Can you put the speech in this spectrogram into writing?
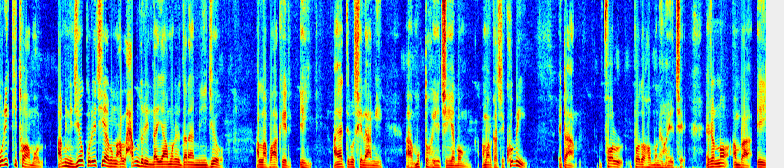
পরীক্ষিত আমল। আমি নিজেও করেছি এবং আলহামদুলিল্লাহ এই আমলের দ্বারা আমি নিজেও আল্লাহ পাকের এই আয়াতের ওসিলা আমি মুক্ত হয়েছি এবং আমার কাছে খুবই এটা ফলপ্রদ মনে হয়েছে। এজন্য আমরা এই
